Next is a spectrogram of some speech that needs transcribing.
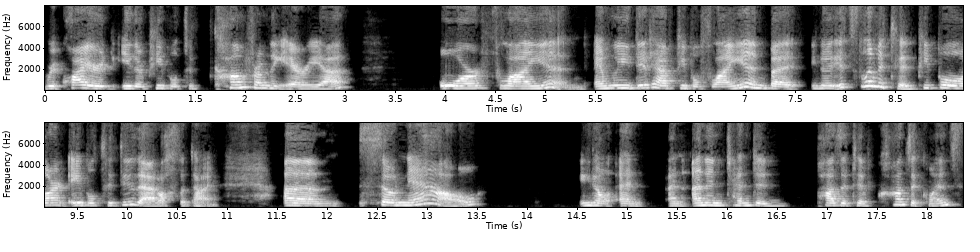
required either people to come from the area or fly in. And we did have people fly in but you know it's limited. People aren't able to do that all the time. Um, so now you know an an unintended positive consequence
